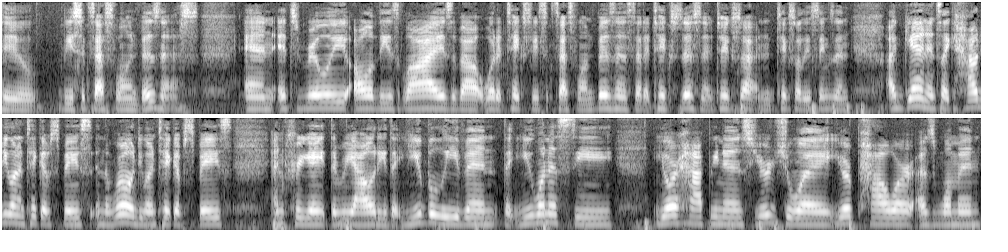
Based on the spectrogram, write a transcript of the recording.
to be successful in business. And it's really all of these lies about what it takes to be successful in business, that it takes this and it takes that and it takes all these things. And again, it's like, how do you want to take up space in the world? Do you want to take up space and create the reality that you believe in, that you want to see, your happiness, your joy, your power as woman?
